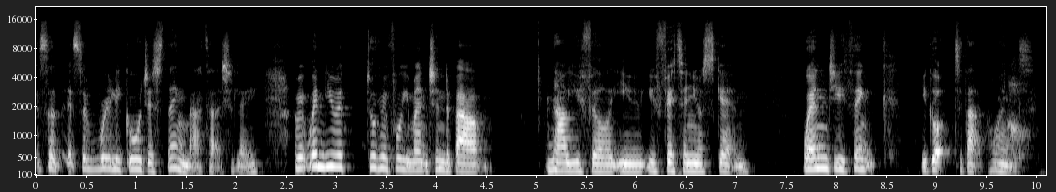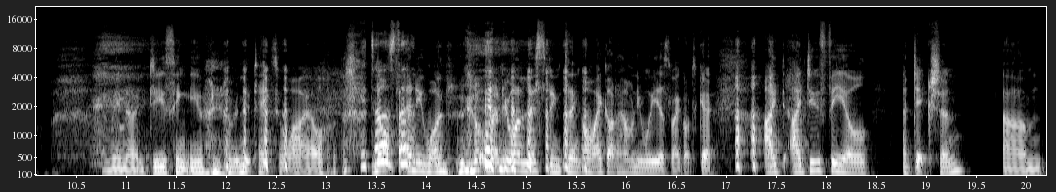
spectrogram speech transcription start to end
It's a, it's a really gorgeous thing, that actually. I mean, when you were talking before, you mentioned about now you feel that you, you fit in your skin. When do you think you got to that point? I mean, uh, do you think you? I mean, it takes a while. It does, not for anyone, not for anyone listening to think, "Oh my god, how many more years have I got to go?" I, I do feel addiction um,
